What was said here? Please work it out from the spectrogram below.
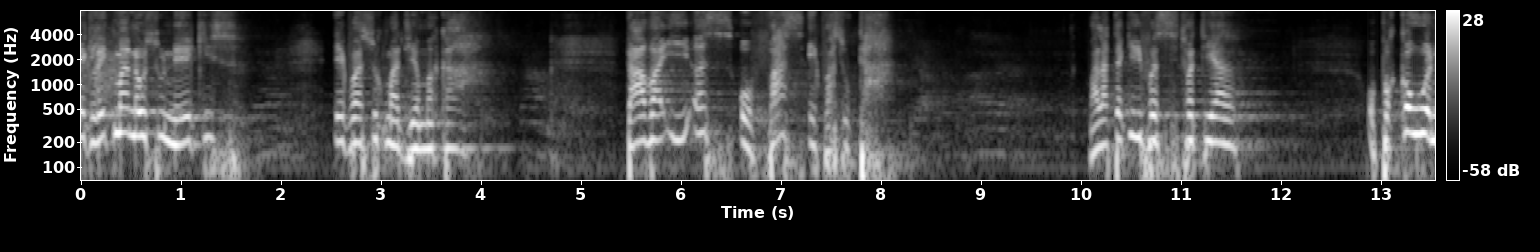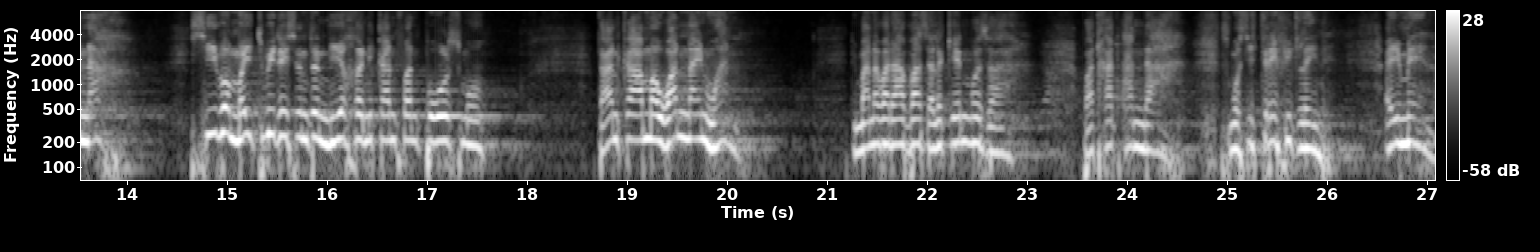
ek lyk maar nou so netjies. Ek was ook maar die mekaar. Daar waar u is of was ek was ook daar. Maar laat ek u vertel op 'n koue nag 7 Mei 2009 aan die kant van Paulsmoor. Dan kwam 191. Die manne wat daar was, hulle ken mos daar. Wat gaan aan daar? Dis mos die traffiklyn. Amen.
